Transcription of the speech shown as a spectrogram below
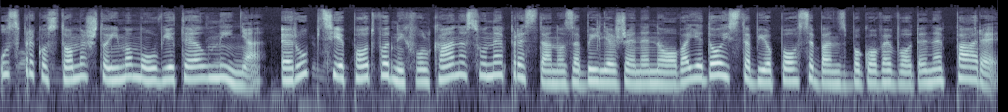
usprkos tome što imamo uvjete El Niña. Erupcije podvodnih vulkana su neprestano zabilježene, no ova je doista bio poseban zbog ove vodene pare.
